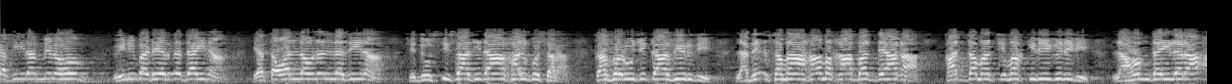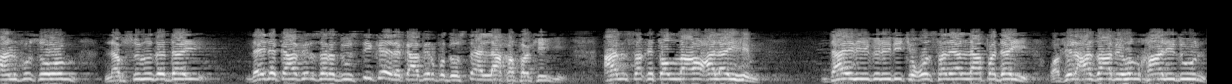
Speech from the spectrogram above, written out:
کثیرا منهم ویني بډیر د داینا یتولون الذین چې دوستی ساتي دا خلکو سره کفرو چې کافر دي لبئس ما خامخابت دی هغه قدمت چې مخکې لګلې دي لهم دیلرا انفسهم نفسونو د دای دای د کافر سره دوستی کوي د کافر په دوستۍ الله خفقيږي ان سقط الله عليهم دای لګلې دي چې غصه الله په دای او فل عذاب هم خالدون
